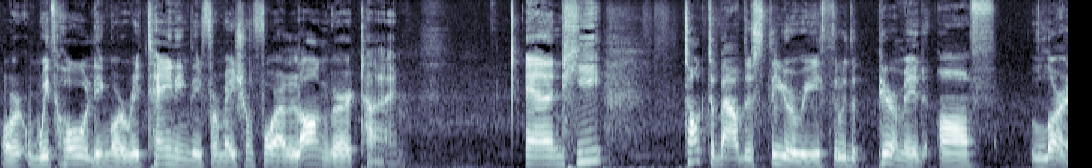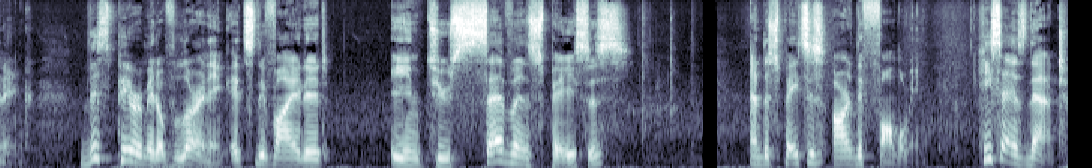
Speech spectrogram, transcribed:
or withholding or retaining the information for a longer time. And he talked about this theory through the pyramid of learning. This pyramid of learning, it's divided into seven spaces, and the spaces are the following. He says that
